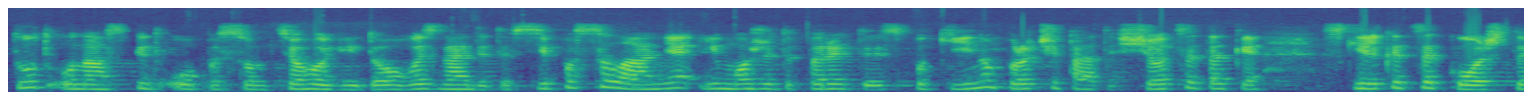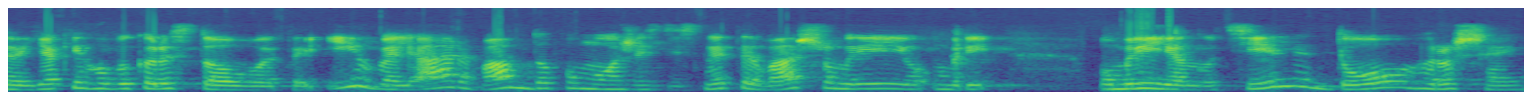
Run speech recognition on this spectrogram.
тут у нас під описом цього відео ви знайдете всі посилання і можете перейти спокійно, прочитати, що це таке, скільки це коштує, як його використовувати. І Веляр вам допоможе здійснити вашу мрію, мрі... омріяну ціль до грошей.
